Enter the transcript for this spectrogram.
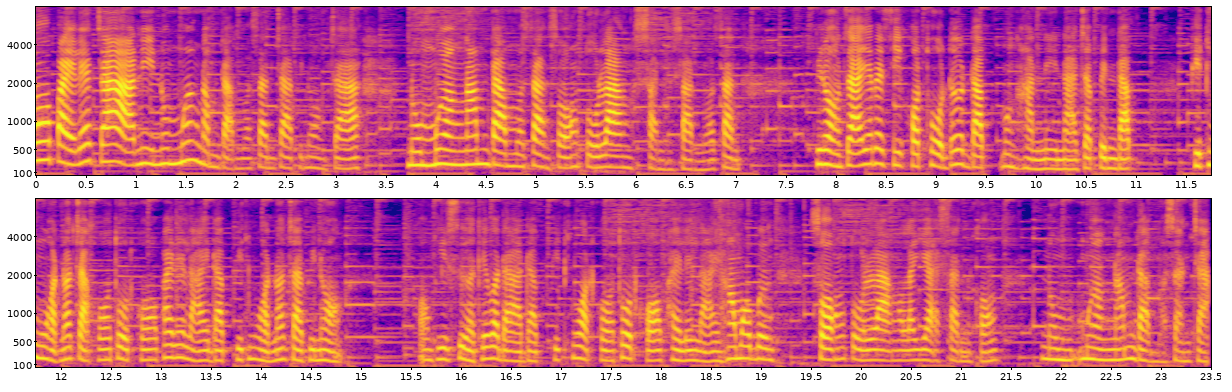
ต่อไปเลยจ้าอันนี้นุ่มเมืองดำๆว่าสันจ้าพี่น้องจ้าหนุ่มเมืองน้ำดำว่าสันสองตัวล่างสันสันว่าสันพี่น้องจ้าอย่าไปซีขอโทษเด้อดับเมืองหันนี่น่าจะเป็นดับ พิษงวดนอกจากขอโทษขออภัยหลายๆดับพิษงวดนอกจากพี่น้องของพี่เสือเทวดาดับพิษงวดขอโทษขออภัยหลายๆเฮามาเบิงสองตัวลางระยะสั่นของนมเมืองน้ำดำว่าสั่นจ้า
